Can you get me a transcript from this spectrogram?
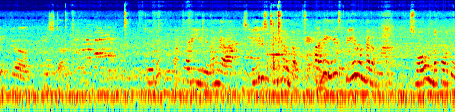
బిగ్ మిస్టర్ చూడు పకోడీ ఈ విధంగా స్పీడ్ స్పీడ్ ఉండాలి. కానీ స్పీడ్ ఉండాలమ్మా. స్లో ఉండకూడదు.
